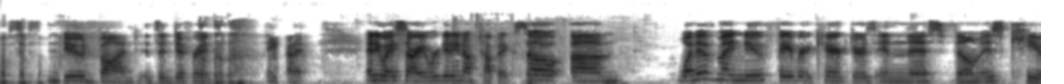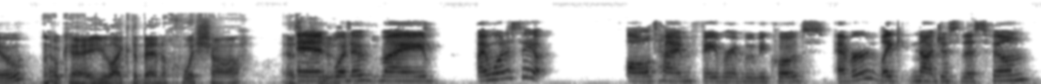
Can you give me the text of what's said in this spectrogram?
Is nude Bond. It's a different take on it. Anyway, sorry, we're getting off topic. So, um, one of my new favorite characters in this film is Q, Okay, you like the Ben Whishaw as and Q. one of my I want to say all-time favorite movie quotes ever, like not just this film,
